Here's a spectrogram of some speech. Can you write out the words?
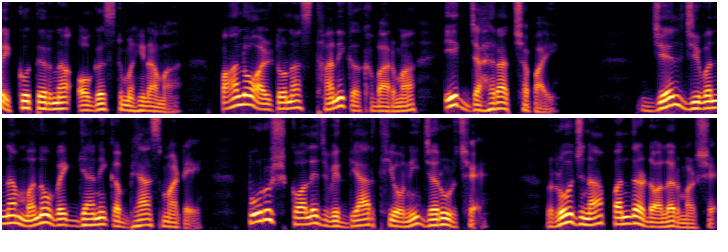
એકોતેરના ઓગસ્ટ મહિનામાં પાલો આલ્ટોના સ્થાનિક અખબારમાં એક જાહેરાત છપાઈ. જેલ જીવનના મનોવૈજ્ઞાનિક અભ્યાસ માટે પુરુષ કોલેજ વિદ્યાર્થીઓની જરૂર છે. રોજના પંદર ડોલર મળશે.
